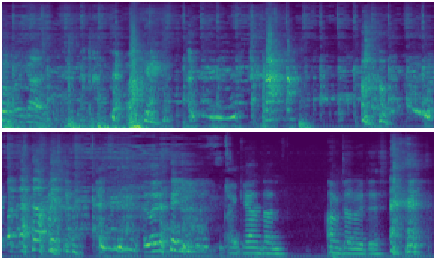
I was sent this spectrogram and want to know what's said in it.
oh my god. Okay. what the hell? Look. Okay, I'm done. I'm done with this.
